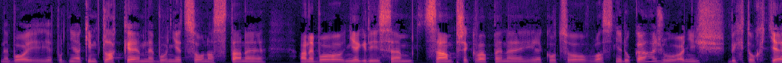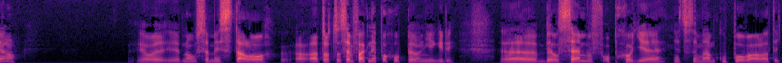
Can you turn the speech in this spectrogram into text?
nebo je pod nějakým tlakem, nebo něco nastane a nebo někdy jsem sám překvapený, jako co vlastně dokážu, aniž bych to chtěl. Jo, jednou se mi stalo, a to, co jsem fakt nepochopil nikdy. Eh, byl jsem v obchodě, něco jsem vám kupoval a teď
